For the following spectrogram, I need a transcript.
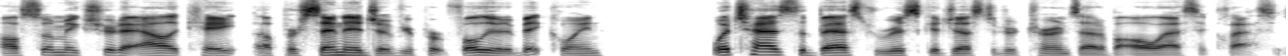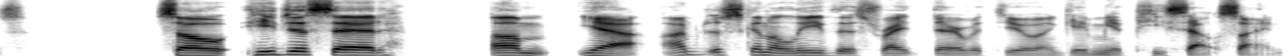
also make sure to allocate a percentage of your portfolio to Bitcoin, which has the best risk adjusted returns out of all asset classes. So he just said, um, yeah, I'm just going to leave this right there with you and gave me a peace out sign.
